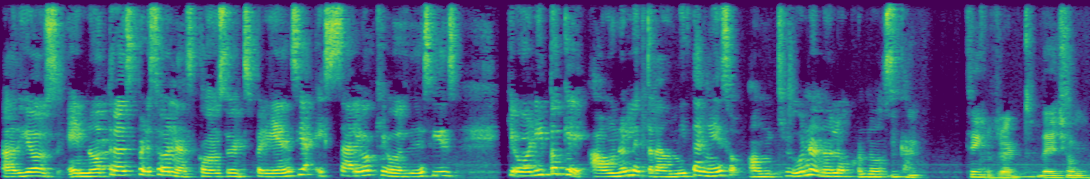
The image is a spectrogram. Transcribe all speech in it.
a Dios en otras personas con su experiencia es algo que vos decís, qué bonito que a uno le transmitan eso, aunque uno no lo conozca. Sí, correcto. De hecho,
